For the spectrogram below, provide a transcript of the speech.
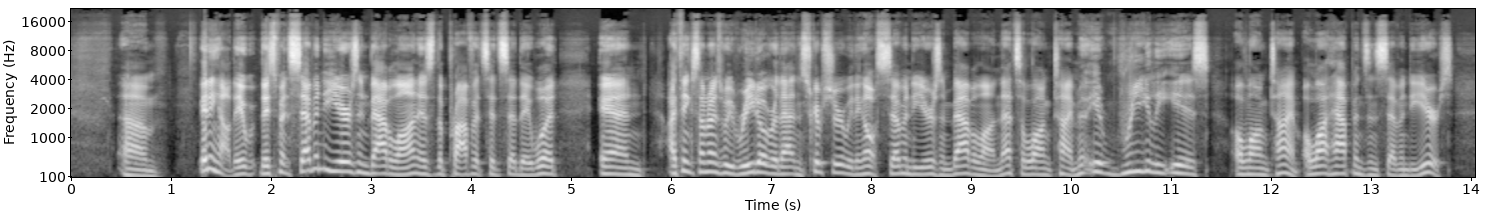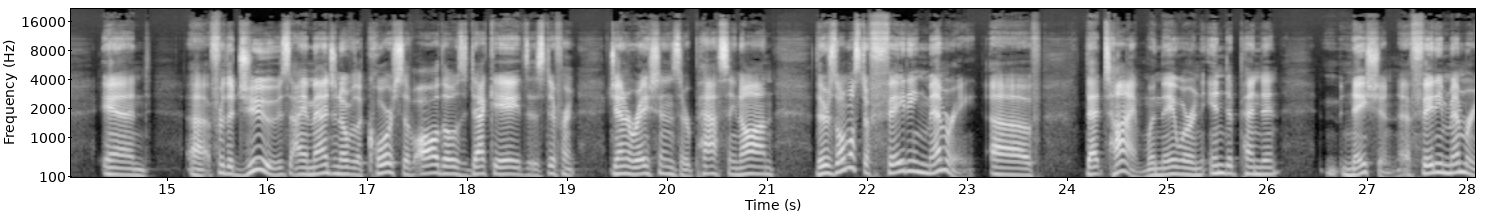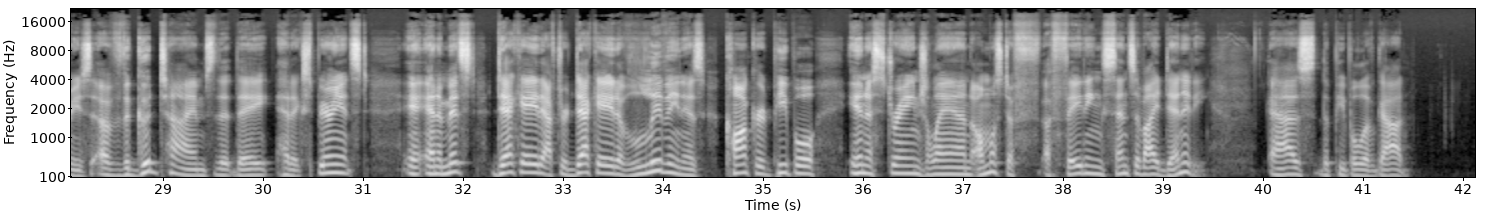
Um, anyhow, they they spent 70 years in Babylon, as the prophets had said they would. And I think sometimes we read over that in scripture, we think, oh, 70 years in Babylon, that's a long time. No, it really is a long time. A lot happens in 70 years. And uh, for the Jews, I imagine over the course of all those decades, as different generations are passing on, there's almost a fading memory of that time when they were an independent nation, fading memories of the good times that they had experienced. And amidst decade after decade of living as conquered people in a strange land, almost a, f- a fading sense of identity as the people of God.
